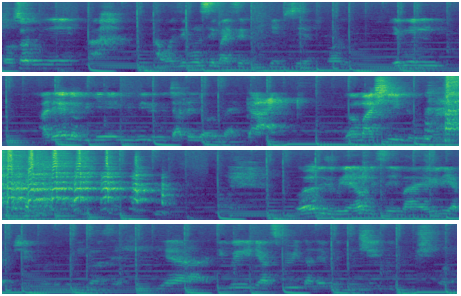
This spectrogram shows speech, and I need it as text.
So suddenly, ah, I was even see myself in game safe. Even at the end of the game, you really chatting. I was like, guy, you're my shield. Well, all this way, all the same, I really appreciate Bodo because uh, yeah, the way their spirit and everything made me push for them.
